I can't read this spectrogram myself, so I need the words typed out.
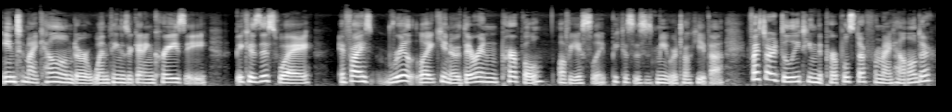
into my calendar when things are getting crazy. Because this way if i real like you know they're in purple obviously because this is me we're talking about. If i start deleting the purple stuff from my calendar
